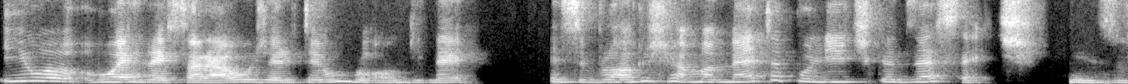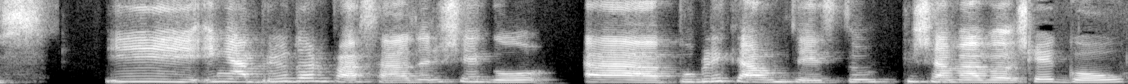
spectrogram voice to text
E o, o Ernesto Araújo, ele tem um blog, né? Esse blog chama Metapolítica 17, ISOs. E em abril do ano passado ele chegou a publicar um texto que chamava Chegou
